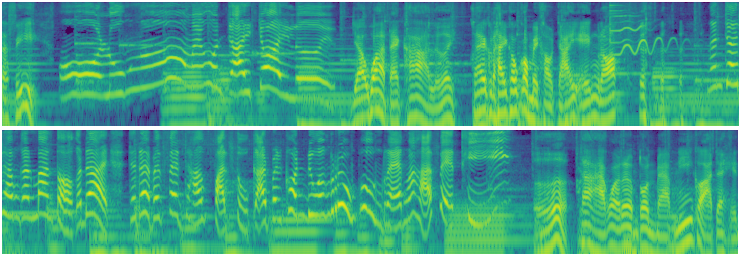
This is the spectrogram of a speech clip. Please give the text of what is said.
นะสิ โอ้ลุงอะไม่เข้า ใจจ้อยเลย อย่าว่าแต่ข้าเลย ใครๆเขาก็ไม่เข้าใจเองหรอก งั้นจ้อยทำกันบ้านต่อก็ได้ จะได้เป็นเส้นทางฝันสู่การเป็นคนดวงรุ่งพุ่งแรงมหาเศรษฐี เออ ถ้าหากว่าเริ่มต้นแบบนี้ก็อาจจะเห็น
